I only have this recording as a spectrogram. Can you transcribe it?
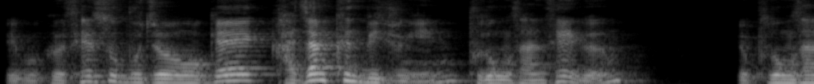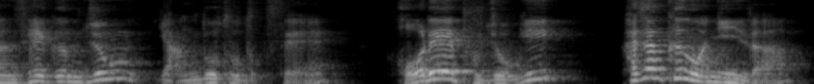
그리고 그 세수 부족의 가장 큰 비중인 부동산 세금 부동산 세금 중 양도소득세 거래 부족이 가장 큰 원인이다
